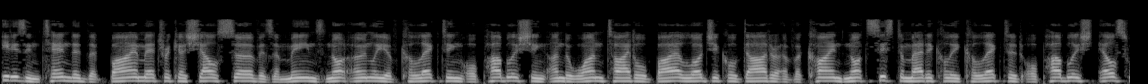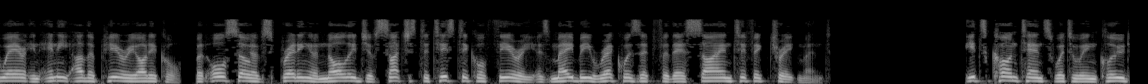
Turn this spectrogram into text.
it is intended that Biometrika shall serve as a means not only of collecting or publishing under one title biological data of a kind not systematically collected or published elsewhere in any other periodical, but also of spreading a knowledge of such statistical theory as may be requisite for their scientific treatment. Its contents were to include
